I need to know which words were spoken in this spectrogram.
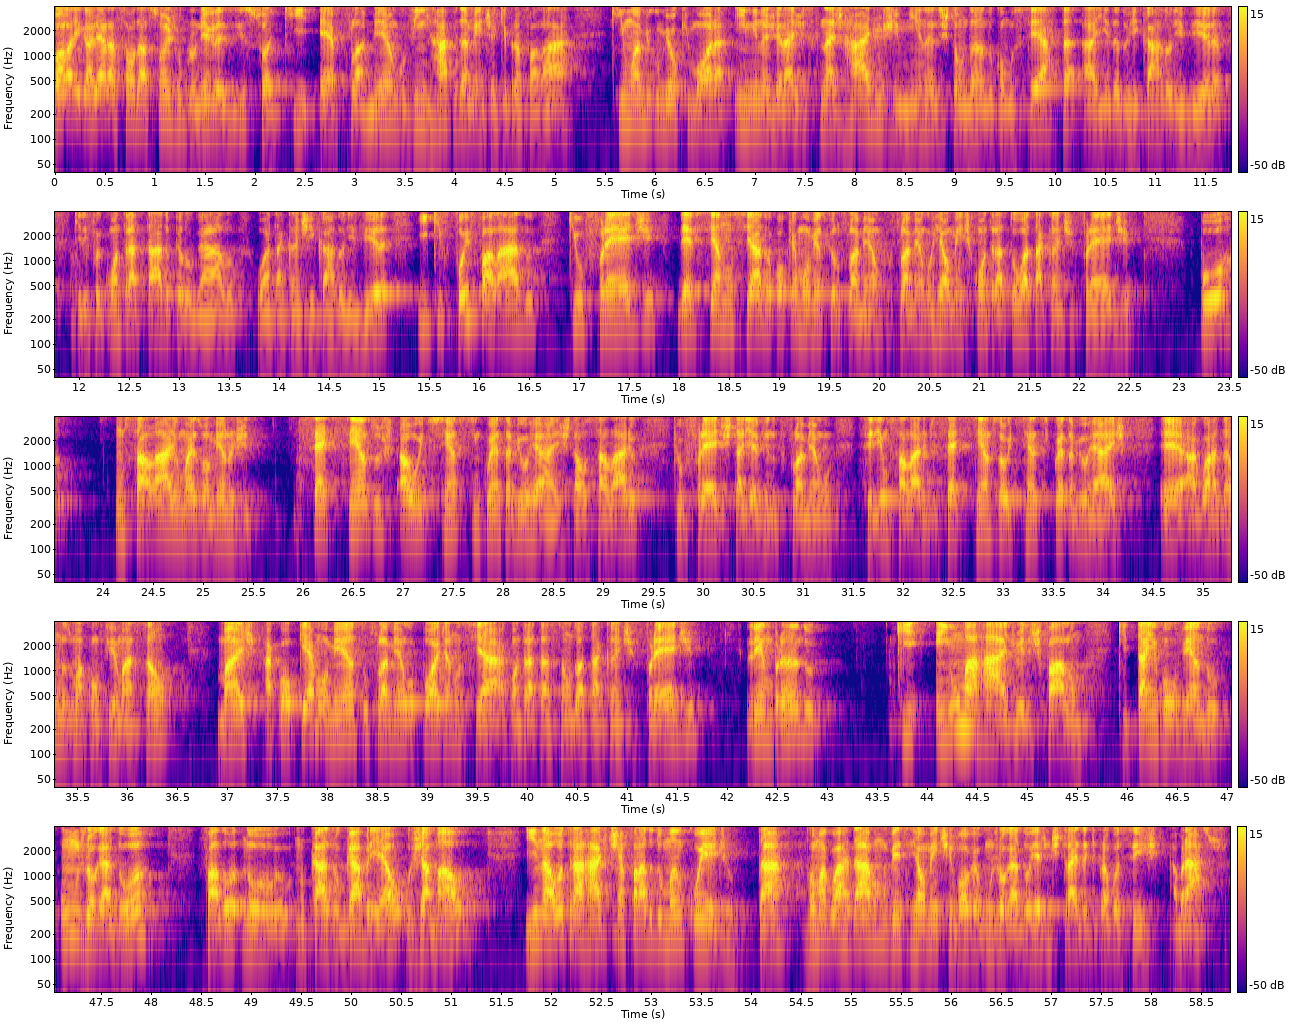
Fala aí galera, saudações rubro-negras, isso aqui é Flamengo. Vim rapidamente aqui para falar que um amigo meu que mora em Minas Gerais disse que nas rádios de Minas estão dando como certa a ida do Ricardo Oliveira, que ele foi contratado pelo Galo, o atacante Ricardo Oliveira, e que foi falado que o Fred deve ser anunciado a qualquer momento pelo Flamengo, que o Flamengo realmente contratou o atacante Fred por um salário mais ou menos de 700 a 850 mil reais, tá? O salário que o Fred estaria vindo para o Flamengo seria um salário de 700 a 850 mil reais. É, aguardamos uma confirmação, mas a qualquer momento o Flamengo pode anunciar a contratação do atacante Fred. Lembrando que em uma rádio eles falam que está envolvendo um jogador, falou no, no caso o Gabriel, o Jamal, e na outra rádio tinha falado do Mancoedio, tá? Vamos aguardar, vamos ver se realmente envolve algum jogador e a gente traz aqui para vocês. Abraço.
